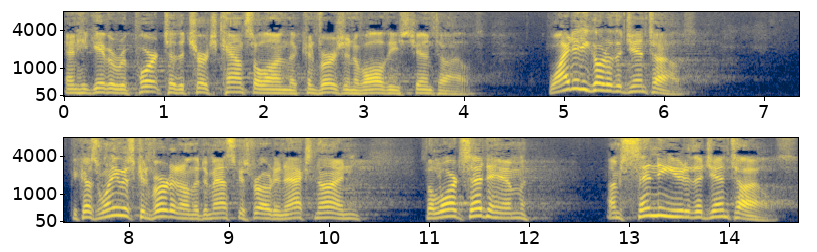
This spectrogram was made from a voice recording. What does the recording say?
and he gave a report to the church council on the conversion of all these Gentiles. Why did he go to the Gentiles? Because when he was converted on the Damascus Road in Acts 9, the Lord said to him, I'm sending you to the Gentiles.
